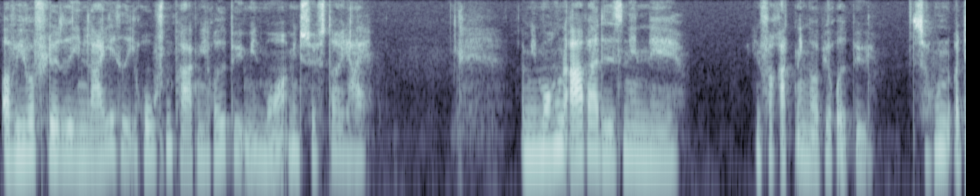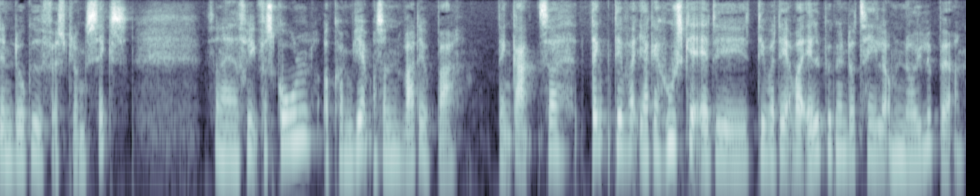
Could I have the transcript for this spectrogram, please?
Og vi var flyttet i en lejlighed i Rosenparken i Rødby, min mor og min søster og jeg. Og min mor, hun arbejdede i sådan en, øh, en forretning op i Rødby. Så hun, og den lukkede først kl. 6. Så når jeg havde fri fra skole og kom hjem, og sådan var det jo bare dengang. Så den, det var, jeg kan huske, at det, øh, det var der, hvor alle begyndte at tale om nøglebørn.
